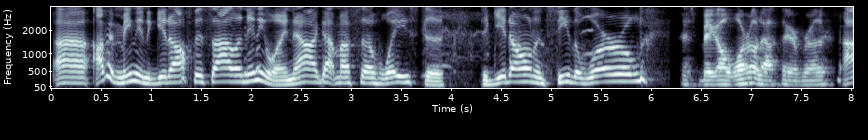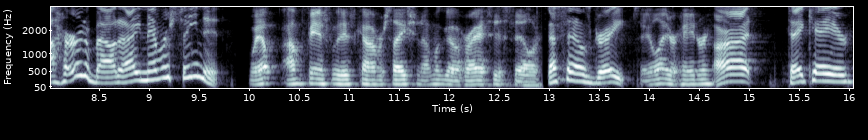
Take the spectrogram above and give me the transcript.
Uh, I've been meaning to get off this island anyway. Now I got myself ways to to get on and see the world. it's big old world out there, brother. I heard about it. I ain't never seen it. Well, I'm finished with this conversation. I'm gonna go harass this fella. That sounds great. See you later, Henry. All right, take care.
